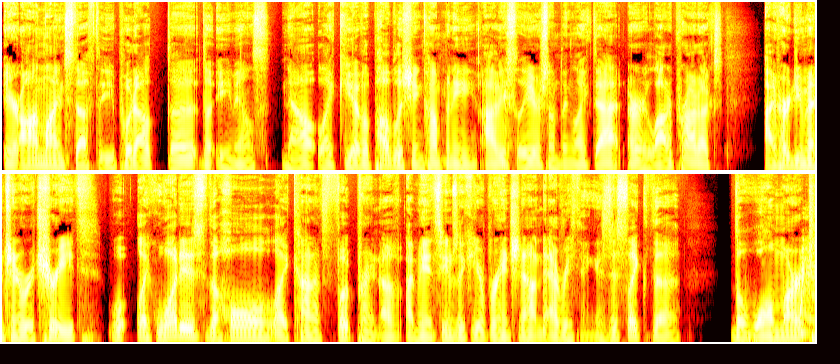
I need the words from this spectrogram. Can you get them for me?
your online stuff that you put out the the emails. Now like you have a publishing company obviously or something like that or a lot of products. I've heard you mention a retreat. Well, like, what is the whole like kind of footprint of? I mean, it seems like you're branching out into everything. Is this like the the Walmart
